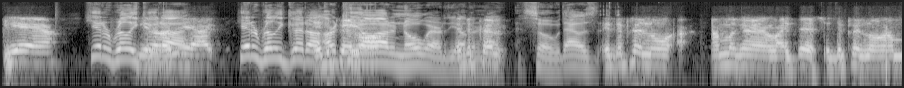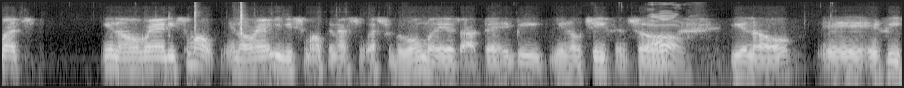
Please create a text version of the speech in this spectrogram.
Yeah, He had a really you good know, uh, yeah. I- he had a really good uh, RKO on- out of nowhere the other depend- night. So that was It depends on. I'm looking at it like this. It depends on how much, you know, Randy smoke. You know, Randy be smoking. That's that's what the rumor is out there. He be, you know, chiefing. So, oh you know, if he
